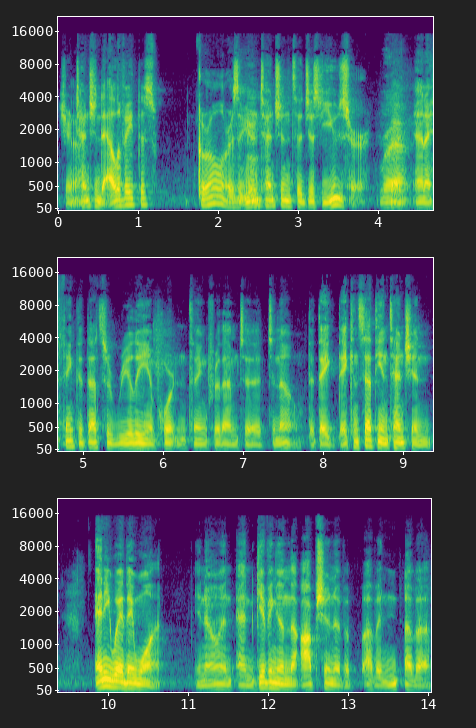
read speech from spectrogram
Is your intention to elevate this girl, or is it your mm-hmm. intention to just use her? Right. And I think that that's a really important thing for them to, to know that they, they can set the intention any way they want, you know, and, and giving them the option of a, of a, of a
